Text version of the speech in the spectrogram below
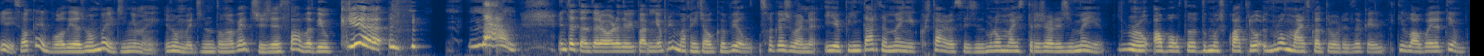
E disse, ok, vou ali aos bombeiros. Minha mãe, os bombeiros não estão abertos, hoje é sábado. E eu, quê? Não! Entretanto, era hora de eu ir para a minha prima arranjar o cabelo. Só que a Joana ia pintar também e cortar, ou seja, demorou mais de 3 horas e meia. Demorou à volta de umas 4 horas. Demorou mais de 4 horas, ok? Estive lá bem de tempo.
